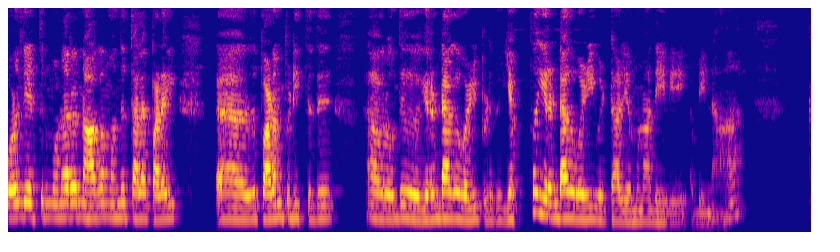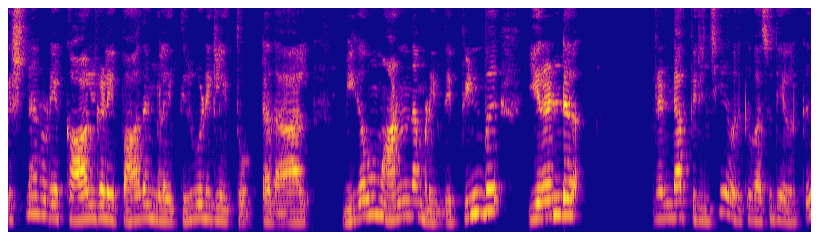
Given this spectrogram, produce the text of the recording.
குழந்தை எடுத்துன்னு போனார் நாகம் வந்து தலை படை படம் பிடித்தது. அவர் வந்து இரண்டாக வழிபடுது. எப்போ இரண்டாக வழி விட்டாள் யமுனா தேவி அப்படின்னா கிருஷ்ணனுடைய கால்களை பாதங்களை திருவடிகளை தொட்டதால் மிகவும் ஆனந்தமடைந்து பின்பு இரண்டு ரெண்டாக பிரிஞ்சு அவருக்கு வசுதேவருக்கு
